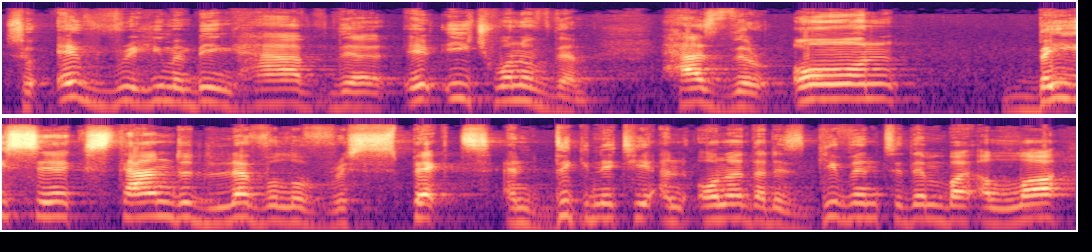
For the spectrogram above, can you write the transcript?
So every human being have their, each one of them has their own basic standard level of respect and dignity and honor that is given to them by Allah.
